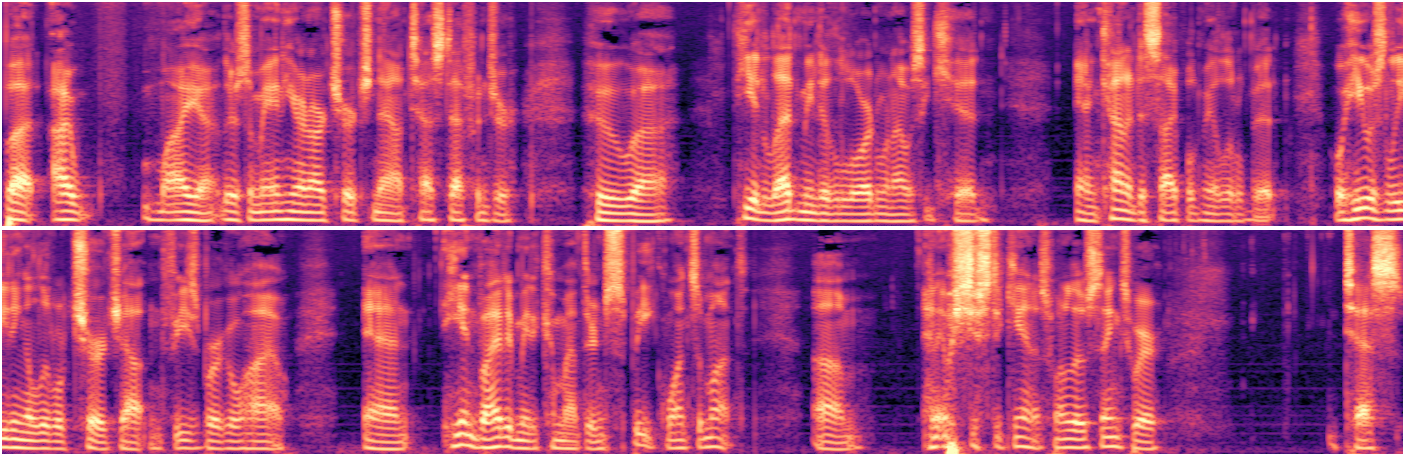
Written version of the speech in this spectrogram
But I my uh, there's a man here in our church now, Tess Steffinger, who uh, he had led me to the Lord when I was a kid, and kind of discipled me a little bit. Well, he was leading a little church out in Feesburg, Ohio, and he invited me to come out there and speak once a month. Um, and it was just again, it's one of those things where Tess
